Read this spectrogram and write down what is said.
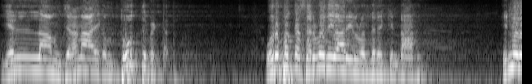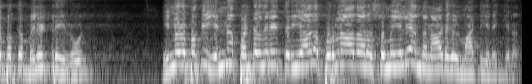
எல்லாம் ஜனநாயகம் தோத்து விட்டது. ஒரு பக்கம் சர்வதிகாரிகள் வந்திருக்கின்றார்கள். இன்னொரு பக்கம் மிலிட்டரி ரூல் இன்னொரு பக்கம் என்ன பண்றதுனே தெரியாத பொருளாதார சுமையிலே அந்த நாடுகள் மாட்டி இருக்கிறது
